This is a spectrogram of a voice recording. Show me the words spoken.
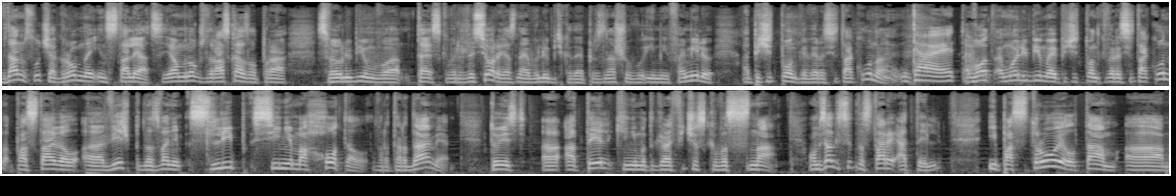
В данном случае огромная инсталляция. Я вам много что рассказывал про своего любимого тайского режиссера. Я знаю, вы любите, когда я произношу его имя и фамилию. Апичитпонга Вераситакуна. Да, это... Вот мой любимый Апичитпонг Вераситакун поставил э, вещь под названием Sleep Cinema Hotel в Роттердаме. То есть э, отель кинематографического сна. Он взял действительно старый отель и построил там... Э,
